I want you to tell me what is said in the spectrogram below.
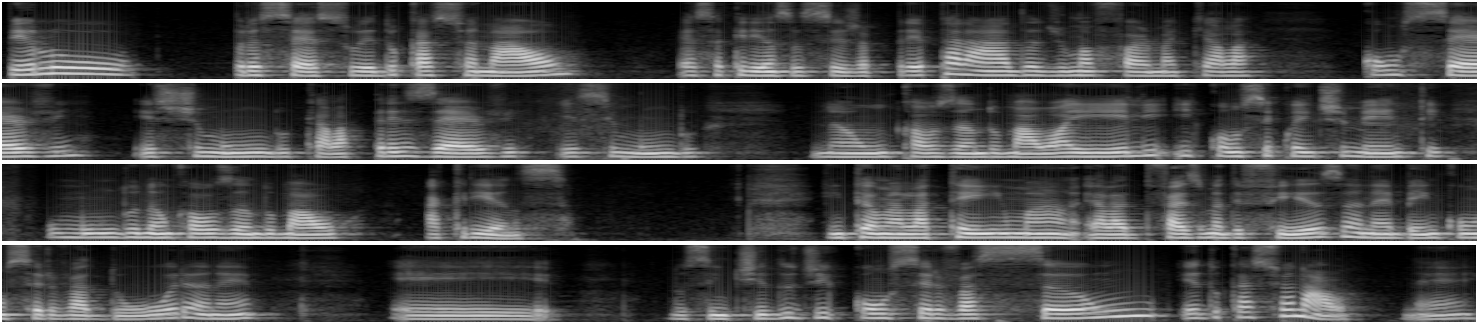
pelo processo educacional, essa criança seja preparada de uma forma que ela conserve este mundo, que ela preserve esse mundo, não causando mal a ele e, consequentemente, o mundo não causando mal à criança. Então, ela tem uma, ela faz uma defesa, né, bem conservadora, né, é, no sentido de conservação educacional, né?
